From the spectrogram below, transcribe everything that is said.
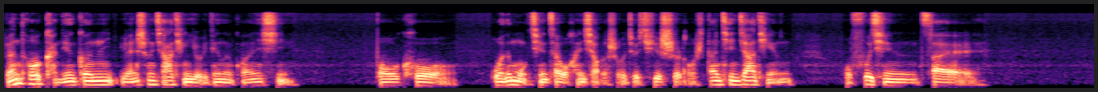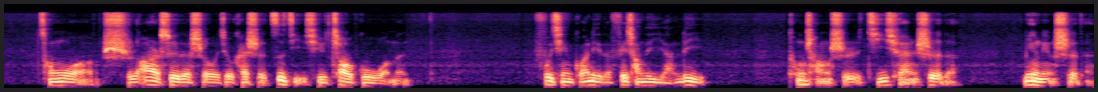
源头肯定跟原生家庭有一定的关系，包括我的母亲在我很小的时候就去世了，我是单亲家庭，我父亲在从我十二岁的时候就开始自己去照顾我们，父亲管理的非常的严厉，通常是集权式的、命令式的，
